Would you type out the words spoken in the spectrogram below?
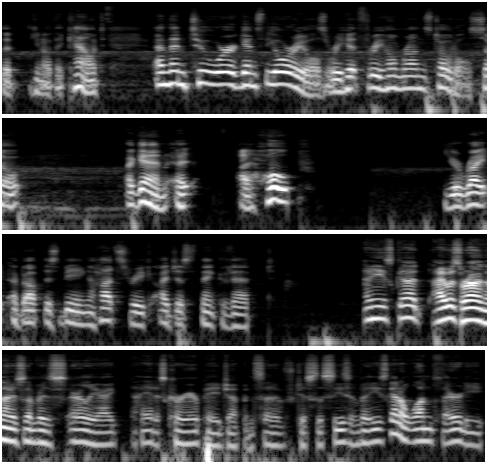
that, you know, they count. And then two were against the Orioles where he hit three home runs total. So, again, I, I hope you're right about this being a hot streak. I just think that I mean, he's got. I was wrong on his numbers earlier. I, I had his career page up instead of just the season, but he's got a 130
